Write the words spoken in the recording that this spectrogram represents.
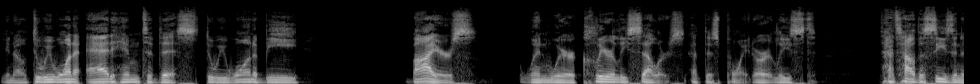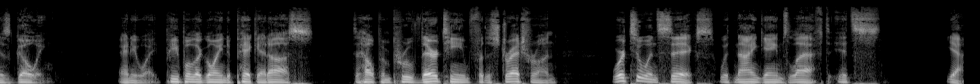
You know, do we want to add him to this? Do we want to be buyers when we're clearly sellers at this point, or at least that's how the season is going. Anyway, people are going to pick at us to help improve their team for the stretch run. We're two and six with nine games left. It's yeah,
